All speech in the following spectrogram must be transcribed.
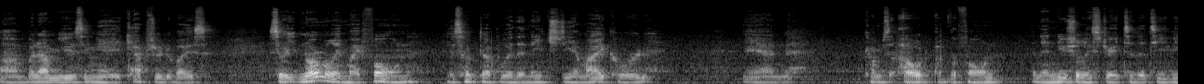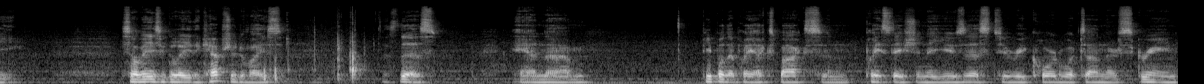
um, but I'm using a capture device. So normally my phone is hooked up with an HDMI cord and comes out of the phone and then usually straight to the TV. So basically the capture device is this and um, people that play Xbox and PlayStation they use this to record what's on their screen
